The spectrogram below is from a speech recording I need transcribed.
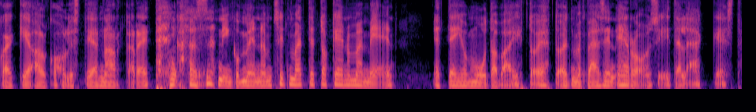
kaikkien alkoholisten ja narkkareiden kanssa niin kuin mennä. Mutta sitten mä ajattelin, että okei, no mä menen että ei ole muuta vaihtoehtoa, että mä pääsen eroon siitä lääkkeestä.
